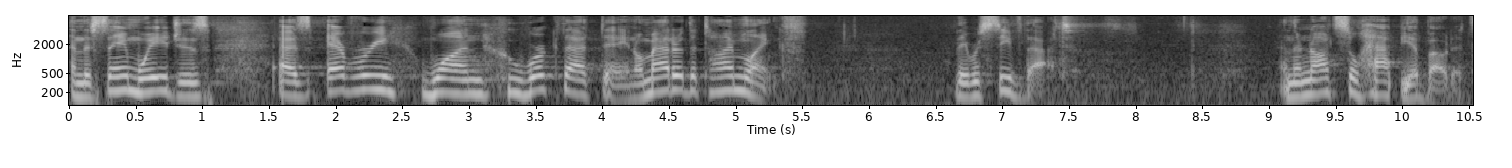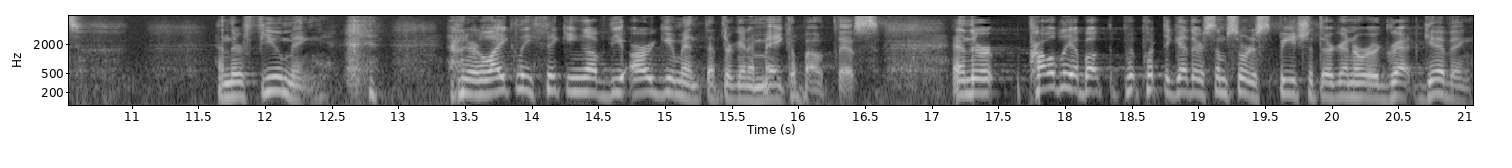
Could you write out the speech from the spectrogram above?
and the same wages as everyone who worked that day, no matter the time length. They receive that and they're not so happy about it. And they're fuming. and they're likely thinking of the argument that they're going to make about this. And they're probably about to put together some sort of speech that they're going to regret giving.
